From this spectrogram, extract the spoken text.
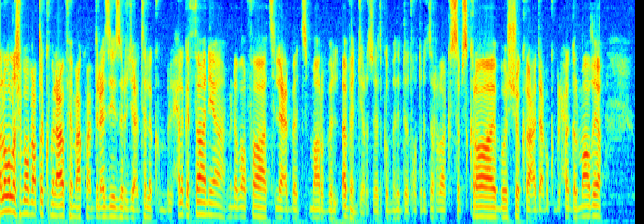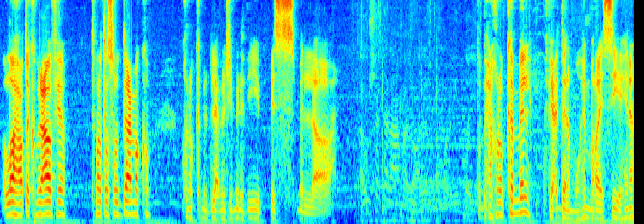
هلا والله شباب يعطيكم العافية معكم عبد العزيز ورجعت لكم بالحلقة الثانية من إضافات لعبة مارفل افنجرز وقبل ما نبدأ تضغطوا زر like subscribe والشكر على دعمكم بالحلقة الماضية. الله يعطيكم العافية أتمنى تواصلوا دعمكم خلونا نكمل باللعبه الجميله ذي بسم الله. طب الحين خلونا نكمل. في عندنا مهمة رئيسية هنا.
